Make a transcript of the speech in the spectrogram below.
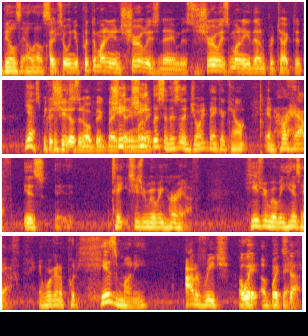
Bill's LLC. All right, so when you put the money in Shirley's name, is Shirley's money then protected? Yes, because she it's- doesn't owe Big Bank she, any she- money? Listen, this is a joint bank account, and her half is, uh, take, she's removing her half. He's removing his half, and we're going to put his money out of reach. Oh of, wait, of Big wait, Bank. stop.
